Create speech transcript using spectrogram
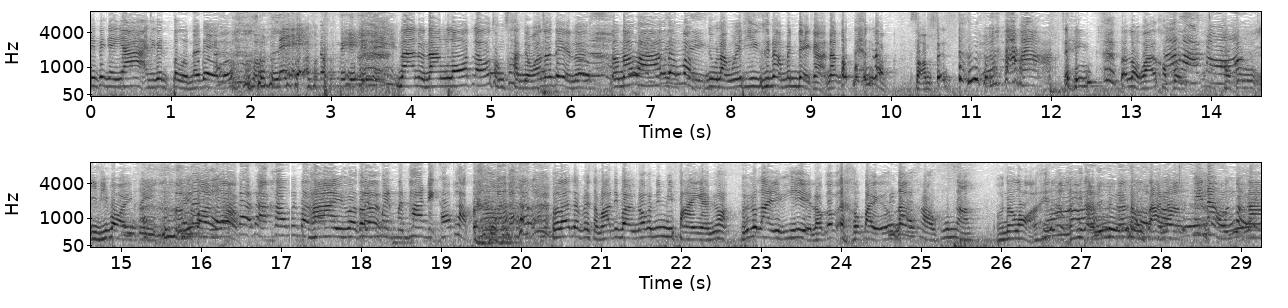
นี้เป็นยาย่า อันนี้เป็นตูนนาเดชน์ลูกเล่ตรงนี้ นางหนูนางรถแล้วสงสารอย่าว่าน่าเดชน์เลยนางน่ารักนางแบบอยู่หลังเวทีคือนางเป็นเด็กอะนางก็เต้นแบบซ้อมเต้น จริง ตลกว่าขอบคุณน่ารักเนอะ ขอบคุณอีพี่บอยจริงๆพี่บอยก็แบบบอยพาเข้าไม่บอยใช่พี่บอยตอนแรก เหมือนเหมือนพาเด็กเข้าผับ ตอนแรกจะไปสัมภาษณ์ที่บอยนอกก็ไม่มีไฟไงพี่ว่าไม่เป็นไรพี่เราก็เอาไปพี่บนั่งอยข่าวขึ้นนะ โอ้นางหล่อให้นางให้นางนิดนึงนะสงสารนางพี่หนาวนาง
